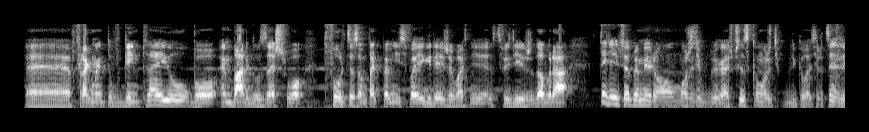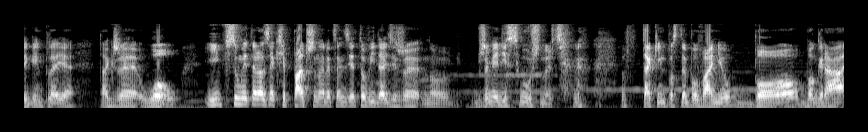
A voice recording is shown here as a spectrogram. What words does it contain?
e, fragmentów gameplayu, bo embargo zeszło. Twórcy są tak pewni swojej gry, że właśnie stwierdzili, że dobra, tydzień przed premierą możecie publikować wszystko, możecie publikować recenzje, gameplaye, także wow. I w sumie teraz jak się patrzy na recenzję, to widać, że, no, że mieli słuszność w takim postępowaniu, bo, bo gra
